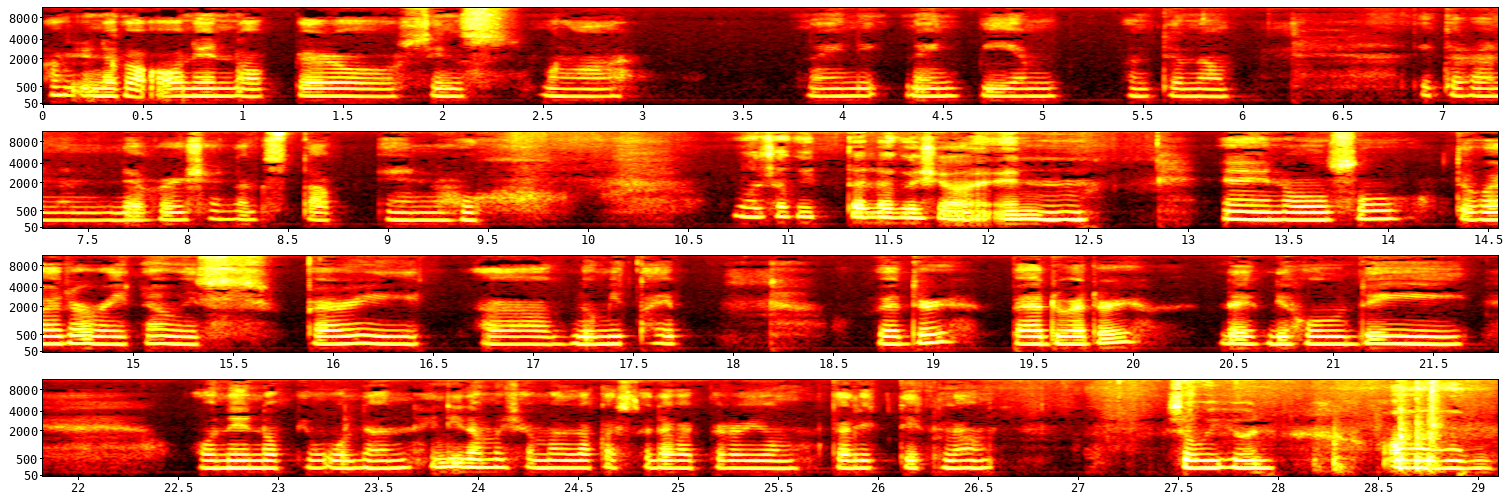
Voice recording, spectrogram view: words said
ang nag-on and off, pero since mga 9, 9 p.m. until now, literal na never siya nag-stop and oh, masakit talaga siya and and also the weather right now is very uh, gloomy type weather bad weather. Like the whole day on and off yung ulan. Hindi naman siya malakas talaga pero yung taliktik lang. So yun. Um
